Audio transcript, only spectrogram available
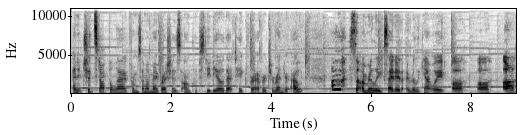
and it should stop the lag from some of my brushes on Clip Studio that take forever to render out. Uh, so I'm really excited. I really can't wait. Uh, uh, uh.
